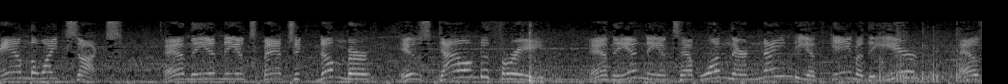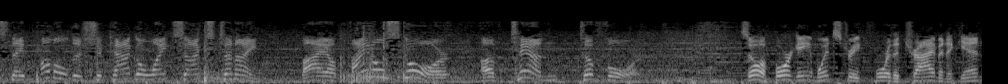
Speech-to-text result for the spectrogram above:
and the White Sox. And the Indians' magic number is down to three. And the Indians have won their 90th game of the year as they pummel the Chicago White Sox tonight by a final score of 10 to 4. So a four-game win streak for the Tribe, and again,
